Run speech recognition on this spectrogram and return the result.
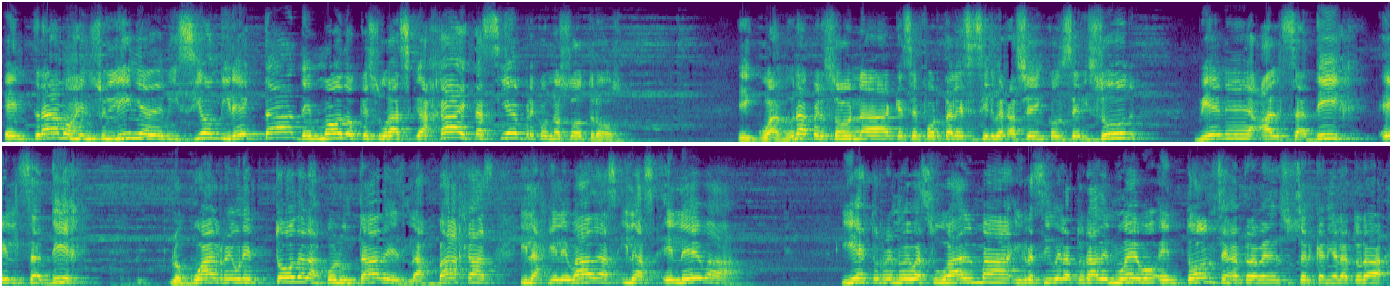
entramos en su línea de visión directa, de modo que su asgajá está siempre con nosotros. Y cuando una persona que se fortalece sirve a Hashem con serisud, viene al sadig, el sadig, lo cual reúne todas las voluntades, las bajas y las elevadas y las eleva y esto renueva su alma y recibe la Torah de nuevo, entonces a través de su cercanía a la Torah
